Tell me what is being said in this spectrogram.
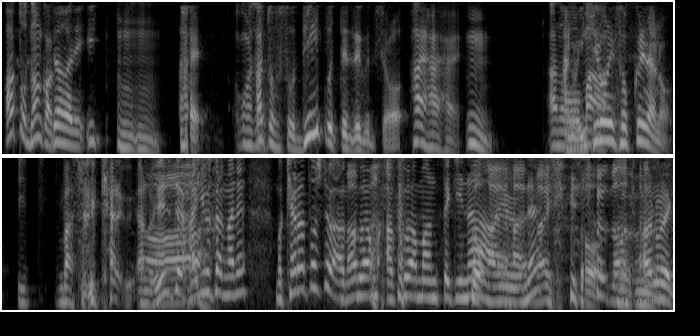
あとなんかだからね、いうんうん。はい。ごめんなさい。あと、そう、ディープって出てくるでしょ？はいはいはい。うんあのあの、イまチローにそっくりなの。いまあ、それキャラあの演じてる俳優さんがね、まあ、キャラとしてはアクア,、まあまアクアマン的な、ああいうね、ああのね、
